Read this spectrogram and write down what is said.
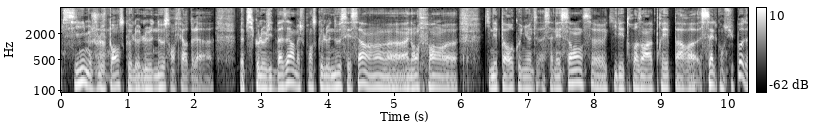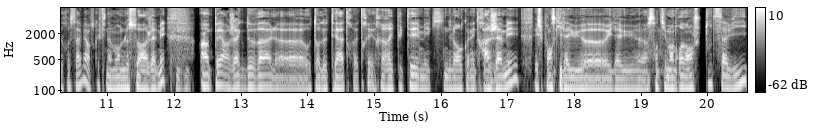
Si, mais je pense que le, le nœud, sans faire de la, de la, psychologie de bazar, mais je pense que le nœud, c'est ça, hein, un enfant euh, qui n'est pas reconnu à sa naissance, euh, qu'il est trois ans après par euh, celle qu'on suppose être sa mère, parce que finalement on ne le saura jamais, mm -hmm. un père, Jacques Deval, auteur de théâtre très, très réputé, mais qui ne le reconnaîtra jamais, et je pense qu'il a eu, il a eu un sentiment de revanche toute sa vie,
